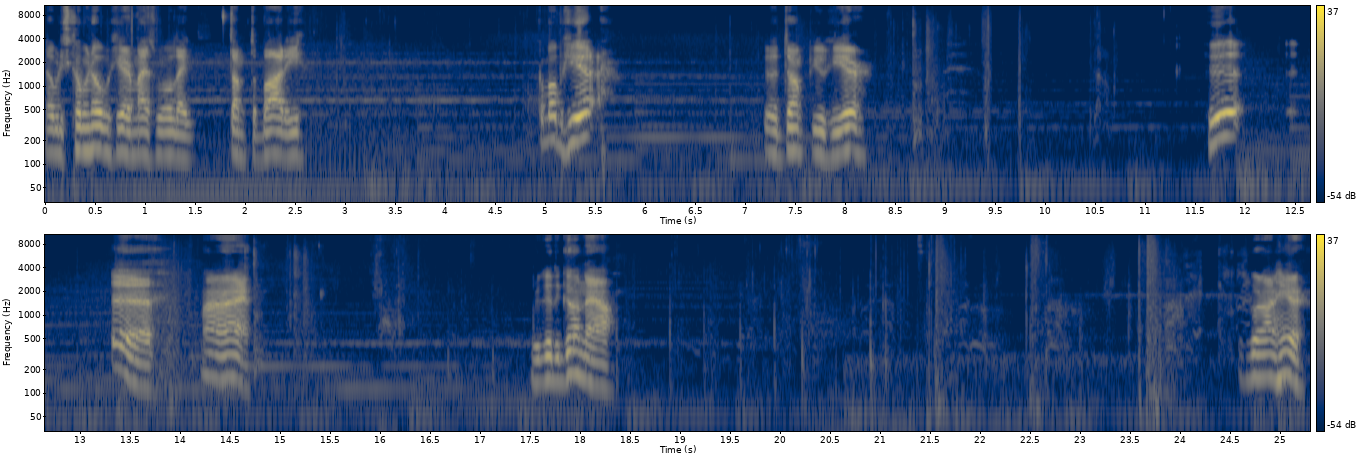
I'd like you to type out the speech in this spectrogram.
Nobody's coming over here. Might as well like dump the body. Come up here. Gonna dump you here. Here. Uh, Alright. We're good to go now. What's going on here?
